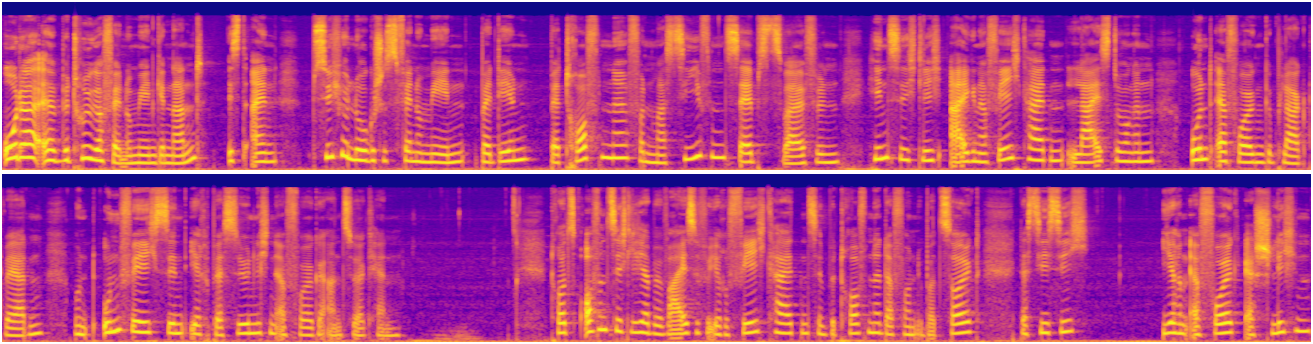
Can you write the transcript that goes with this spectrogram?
Oder äh, Betrügerphänomen genannt, ist ein psychologisches Phänomen, bei dem Betroffene von massiven Selbstzweifeln hinsichtlich eigener Fähigkeiten, Leistungen und Erfolgen geplagt werden und unfähig sind, ihre persönlichen Erfolge anzuerkennen. Trotz offensichtlicher Beweise für ihre Fähigkeiten sind Betroffene davon überzeugt, dass sie sich ihren Erfolg erschlichen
